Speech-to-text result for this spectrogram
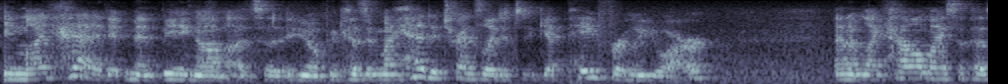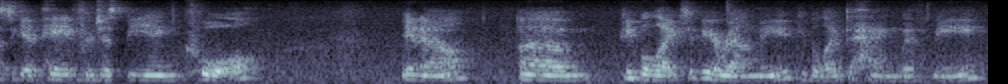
in my head, it meant being Amma. It's a, you know because in my head it translated to get paid for who you are, and I'm like, how am I supposed to get paid for just being cool? You know, um, people like to be around me. People like to hang with me.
